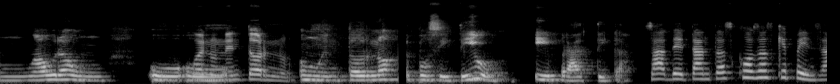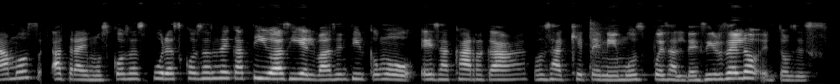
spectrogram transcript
un aura un, o, o en un entorno. Un entorno positivo, y práctica. O sea, de tantas cosas que pensamos, atraemos cosas, puras cosas negativas y él va a sentir como esa carga, o sea, que tenemos pues al decírselo, entonces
